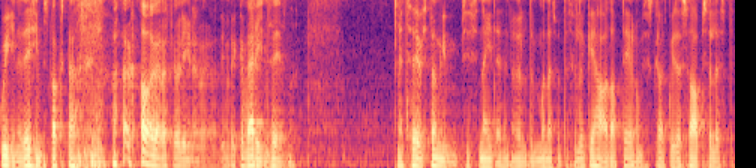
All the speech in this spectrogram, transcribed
Kuigi need esimesed kaks päeva väga raske oli nagu väike värin sees, noh. et see vist ongi siis näide nii-öelda mõnes mõttes selle keha adapteerumisest ka, et kuidas saab sellest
